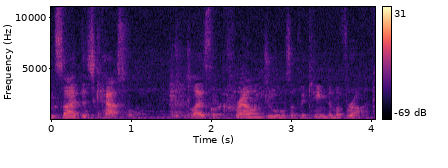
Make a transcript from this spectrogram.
Inside this castle lies the crown jewels of the Kingdom of Rock.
